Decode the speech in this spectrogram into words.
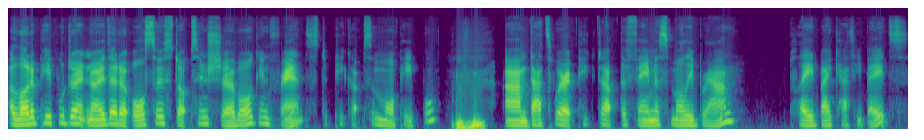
A lot of people don't know that it also stops in Cherbourg in France to pick up some more people. Mhm. Um, that's where it picked up the famous Molly Brown, played by Kathy Bates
